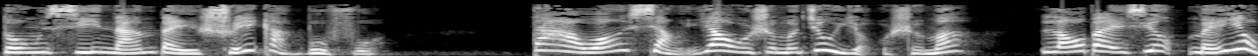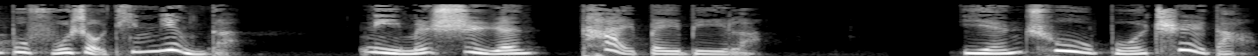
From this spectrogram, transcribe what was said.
东西南北谁敢不服？大王想要什么就有什么，老百姓没有不俯首听命的。你们世人太卑鄙了！严处驳斥道：“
